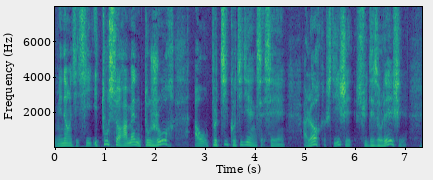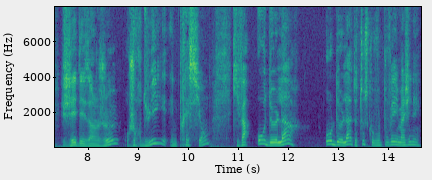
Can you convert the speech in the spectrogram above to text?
mais non, c'est si. Et tout se ramène toujours au petit quotidien. C'est Alors que je dis, je suis désolé, j'ai des enjeux aujourd'hui, une pression qui va au-delà, au-delà de tout ce que vous pouvez imaginer.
